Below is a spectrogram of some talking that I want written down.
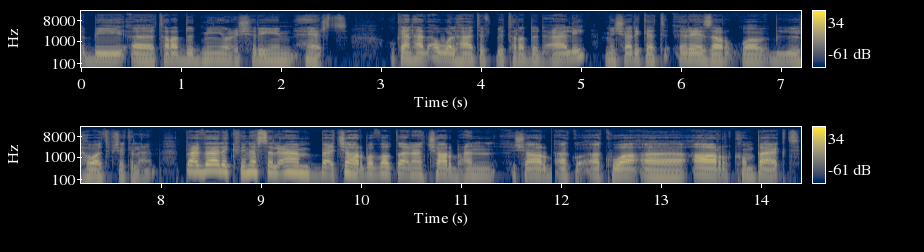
بتردد 120 هرتز. وكان هذا أول هاتف بتردد عالي من شركة Razer والهواتف بشكل عام. بعد ذلك في نفس العام بعد شهر بالضبط أعلنت شارب عن Sharp Aquos R Compact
